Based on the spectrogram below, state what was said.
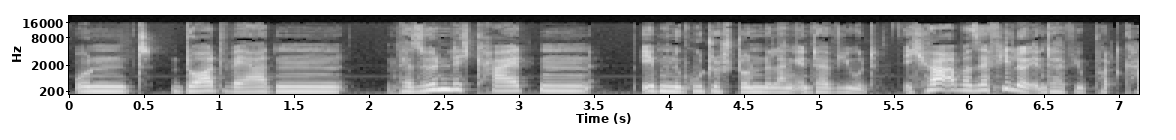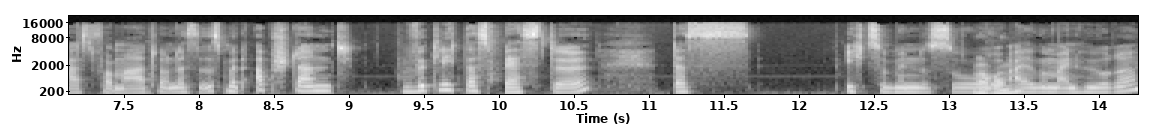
Und dort werden Persönlichkeiten eben eine gute Stunde lang interviewt. Ich höre aber sehr viele Interview-Podcast-Formate und das ist mit Abstand wirklich das Beste, das ich zumindest so Warum? allgemein höre.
